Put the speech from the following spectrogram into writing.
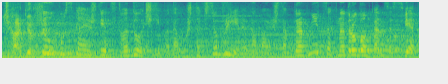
Я Ты одержим. упускаешь детство дочки, потому что все время копаешься в гробницах на другом конце света.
